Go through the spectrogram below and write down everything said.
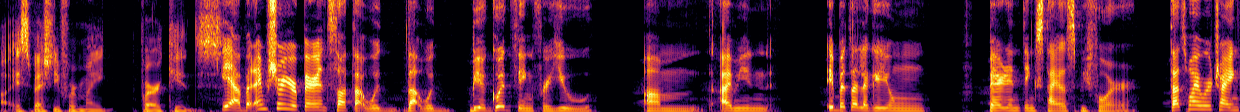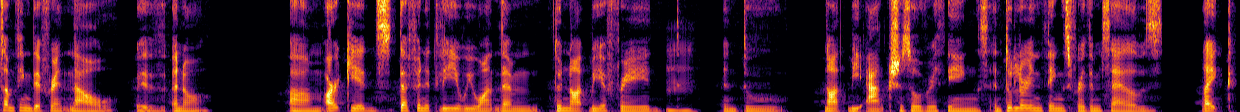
uh, especially for my, for our kids. Yeah, but I'm sure your parents thought that would that would be a good thing for you. Um, I mean, iba talaga yung parenting styles before. That's why we're trying something different now with ano, um, our kids. Definitely, we want them to not be afraid Mm. and to not be anxious over things and to learn things for themselves. Like,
